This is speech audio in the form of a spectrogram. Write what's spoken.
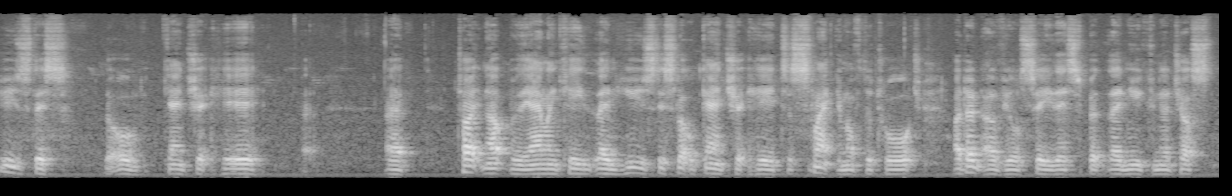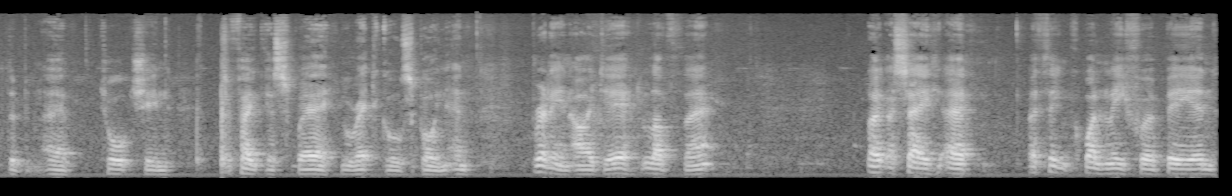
use this little gadget here. Uh, tighten up with the allen key then use this little gadget here to slacken off the torch. I don't know if you'll see this but then you can adjust the uh, torch in to focus where your reticles point. And brilliant idea. Love that. Like I say uh, I think one leaf would be in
